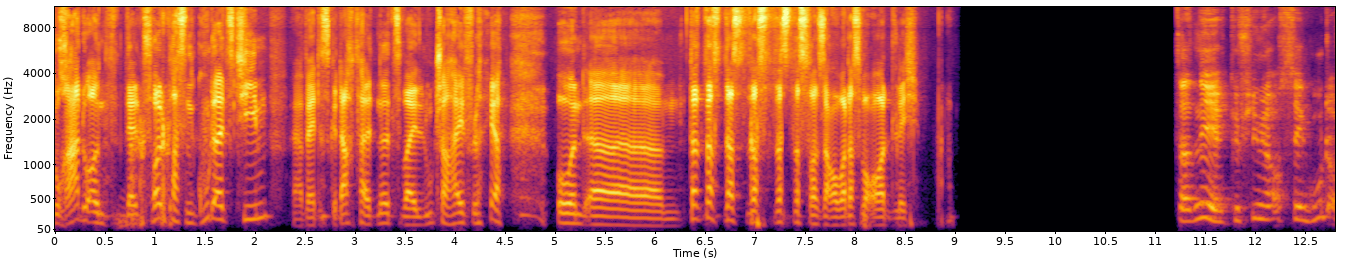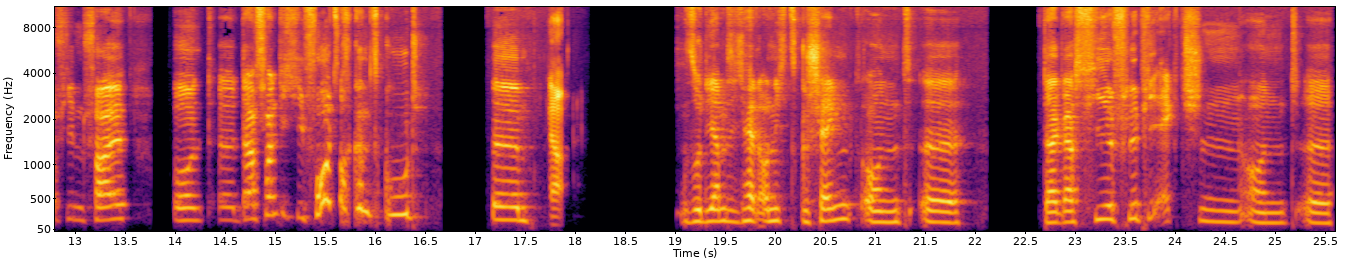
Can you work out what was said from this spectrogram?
Dorado und Del Sol passen gut als Team. Ja, wer hätte es gedacht halt, ne? Zwei Lucha Highflyer. Und ähm, das, das, das, das, das, das war sauber, das war ordentlich. Das, nee, gefiel mir auch sehr gut auf jeden Fall. Und äh, da fand ich die Falls auch ganz gut. Ähm, Ja. So, die haben sich halt auch nichts geschenkt und äh, da gab es viel Flippy Action und äh,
